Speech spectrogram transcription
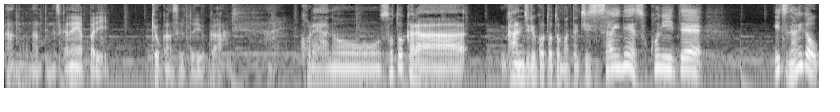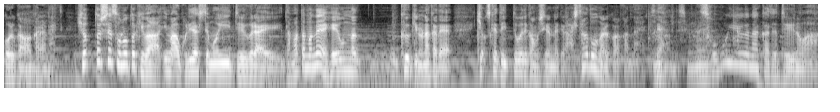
あのなんていうんですかねやっぱり共感するというか、はい。これあのー外から感じることとまた実際ねそこにいていつ何が起こるかわからない、ひょっとしてその時は今送り出してもいいというぐらいたまたまね平穏な空気の中で気をつけて行っておいでかもしれないけど明日はどうなるか分かんないですね。そうですよね。そういう中でというのは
